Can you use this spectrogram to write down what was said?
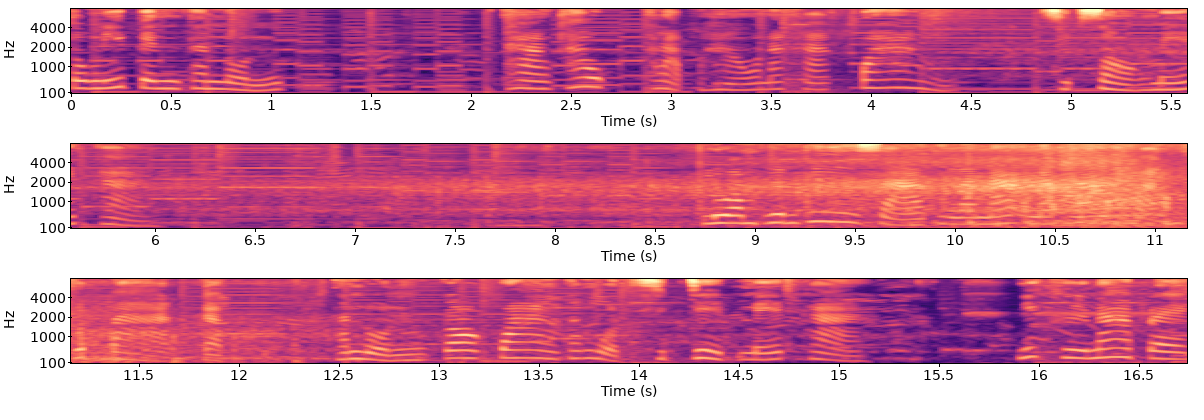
ตรงนี้เป็นถนนทางเข้าคลับเฮาส์นะคะ กว้าง 12 เมตรค่ะรวมพื้นที่สาธารณะนะคะระหว่างฟุตบาท ถนนก็กว้างทั้งหมด 17 เมตรค่ะ นี่คือหน้าแปลง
